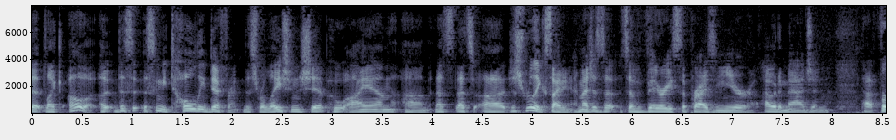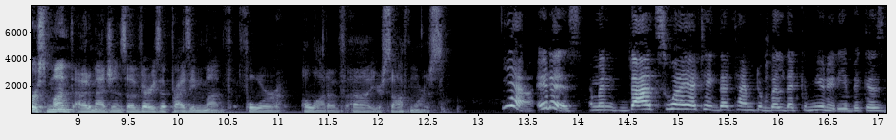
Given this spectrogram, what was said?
that like oh uh, this, is this can be totally different. This relationship who i am um, that's that's uh, just really exciting. I imagine it's a, it's a, very surprising year i would imagine. That first month i would imagine is a very surprising month for a lot of uh, your sophomores. Yeah it is. I mean that's why i take that time to build that community because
